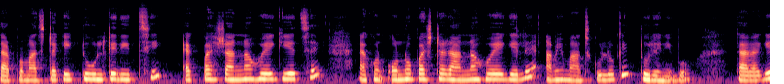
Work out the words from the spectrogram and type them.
তারপর মাছটাকে একটু উল্টে দিচ্ছি। এক পাশ রান্না হয়ে গিয়েছে। এখন অন্য পাশটা রান্না হয়ে গেলে আমি মাছগুলোকে তুলে নিব। তার আগে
